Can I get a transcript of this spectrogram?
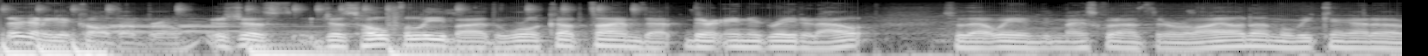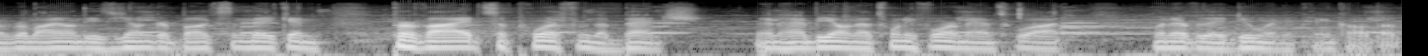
they're gonna get called up, bro. It's just just hopefully by the World Cup time that they're integrated out, so that way Mexico doesn't to rely on them, and we can gotta rely on these younger bucks and they can provide support from the bench. and have, be on that 24 man squad whenever they do anything called up.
